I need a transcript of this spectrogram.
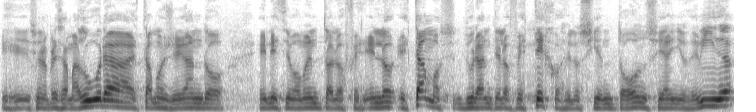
eh, es una empresa madura, estamos llegando en este momento a los estamos durante los festejos de los 111 años de vida,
